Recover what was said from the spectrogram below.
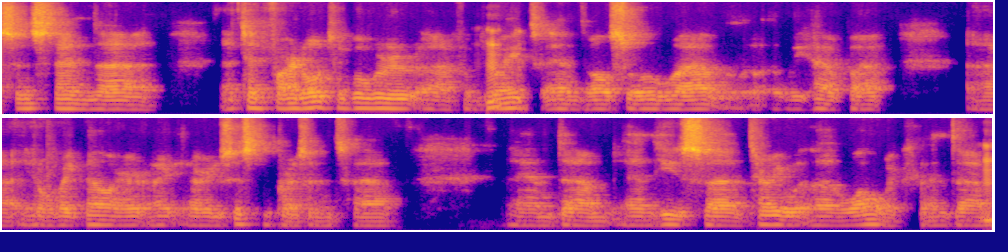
since then, uh, Ted Fardo took over uh, from mm-hmm. Dwight, and also uh, we have, you know, right now our, our existing president, and um, and he's Terry Wallwick, and um, mm-hmm.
